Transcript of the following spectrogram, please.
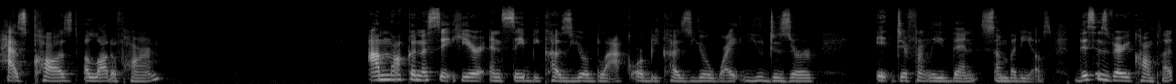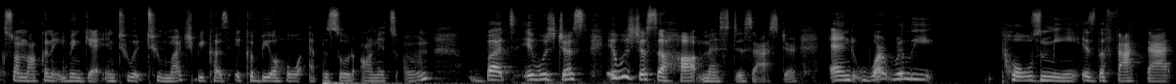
has caused a lot of harm, I'm not going to sit here and say because you're black or because you're white, you deserve it differently than somebody else. This is very complex, so I'm not going to even get into it too much because it could be a whole episode on its own. But it was just it was just a hot mess disaster. And what really pulls me is the fact that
